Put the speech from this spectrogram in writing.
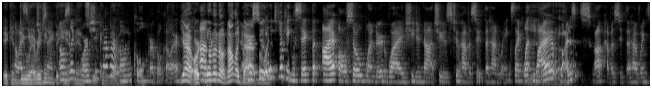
it can Oh, do everything the I was like, Ant-Man or she can have her own cool purple color. Yeah, or Um, no, no, no, not like that. her suit like, looks fucking sick, but I also wondered why she did not choose to have a suit that had wings. Like, what? Why? Yeah. Why doesn't Scott have a suit that have wings?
